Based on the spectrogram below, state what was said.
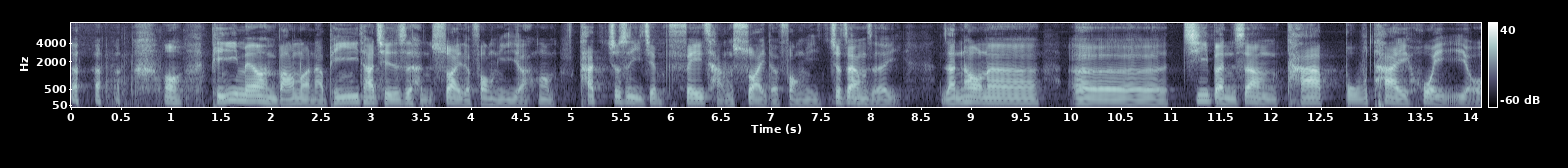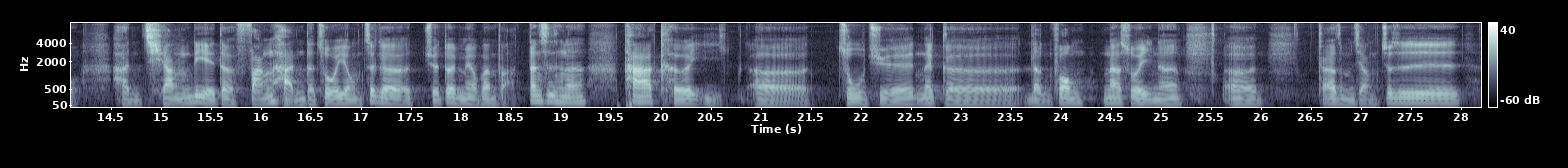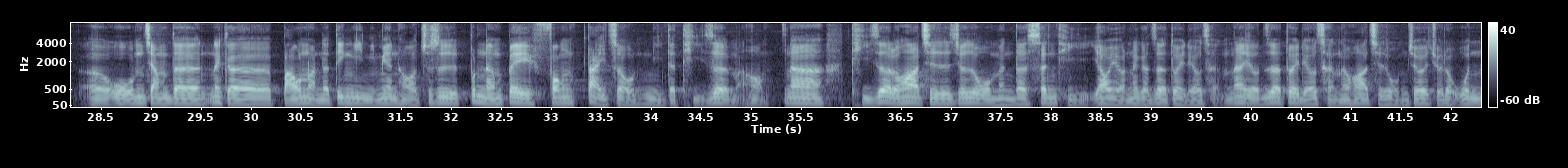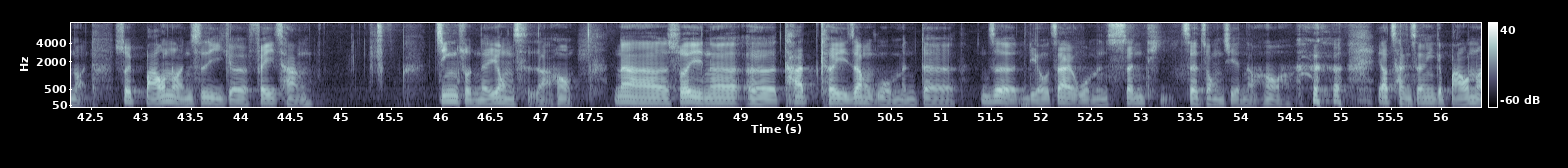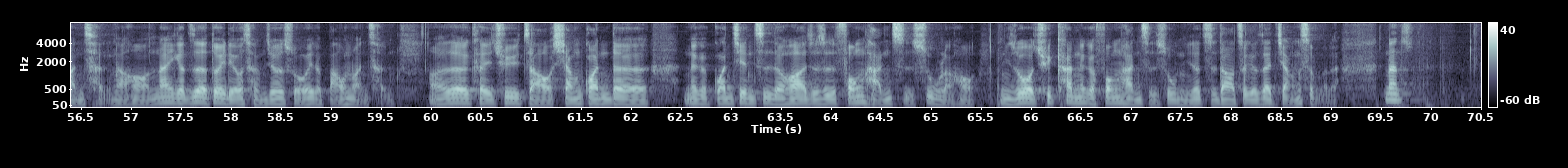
哦，皮衣没有很保暖啊，皮衣它其实是很帅的风衣啊，哦，它就是一件非常帅的风衣，就这样子而已。然后呢，呃，基本上它不太会有很强烈的防寒的作用，这个绝对没有办法。但是呢，它可以呃阻绝那个冷风。那所以呢，呃，该要怎么讲？就是。呃，我们讲的那个保暖的定义里面，哈，就是不能被风带走你的体热嘛，哈。那体热的话，其实就是我们的身体要有那个热对流层。那有热对流层的话，其实我们就会觉得温暖。所以保暖是一个非常精准的用词啊，哈。那所以呢，呃，它可以让我们的。热留在我们身体这中间，然 后要产生一个保暖层，然后那一个热对流层就是所谓的保暖层啊。这个可以去找相关的那个关键字的话，就是风寒指数了哈。你如果去看那个风寒指数，你就知道这个在讲什么了。那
